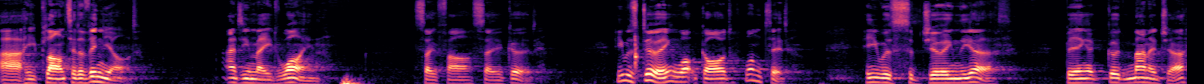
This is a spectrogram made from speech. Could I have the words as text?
uh, he planted a vineyard, and he made wine. So far, so good. He was doing what God wanted. He was subduing the earth, being a good manager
